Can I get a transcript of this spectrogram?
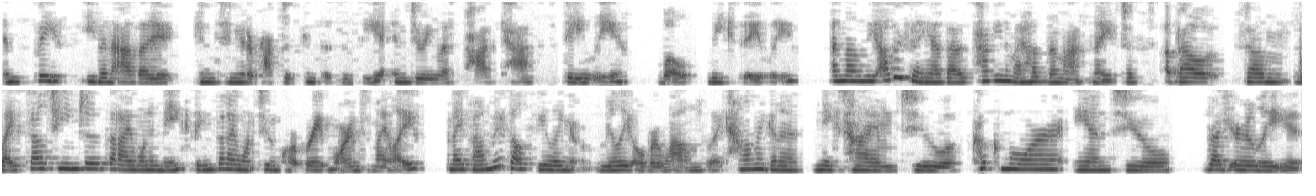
and space even as I continue to practice consistency in doing this podcast daily, well, week daily. And then the other thing is, I was talking to my husband last night just about some lifestyle changes that I want to make, things that I want to incorporate more into my life. And I found myself feeling really overwhelmed. Like, how am I going to make time to cook more and to regularly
